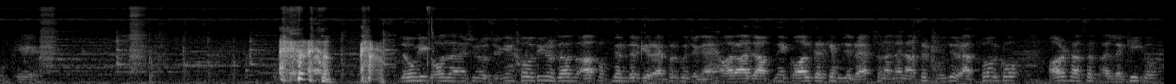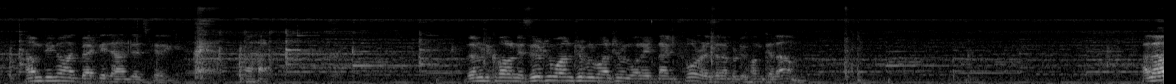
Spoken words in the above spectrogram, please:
ओके लोगों की कॉल आना शुरू हो चुकी हैं। खातिन साथ आप अपने अंदर के रैपर को जगाएँ और आज आपने कॉल करके मुझे रैप सुनाना है, ना सिर्फ़ मुझे रैप थोर को और साथ साथ अल्लकी को हम तीनों आज बैठ के जहाँ जज करेंगे। The number to call on is 021 is the number to hum kalam. Hello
